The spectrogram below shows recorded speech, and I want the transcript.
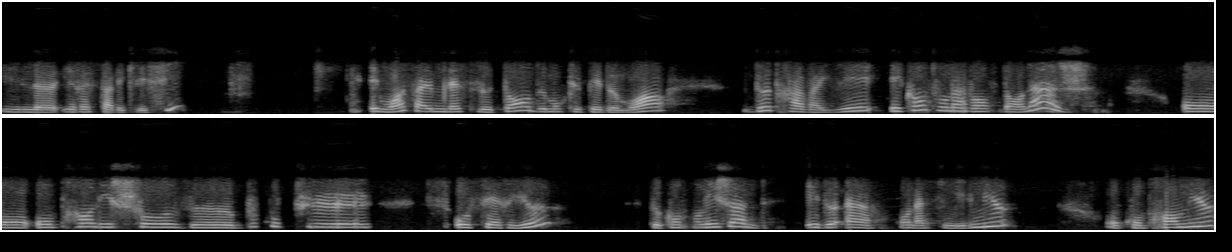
il, euh, il reste avec les filles. Et moi, ça me laisse le temps de m'occuper de moi, de travailler. Et quand on avance dans l'âge, on, on prend les choses euh, beaucoup plus au sérieux que quand on est jeune. Et de un, on assimile mieux, on comprend mieux.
